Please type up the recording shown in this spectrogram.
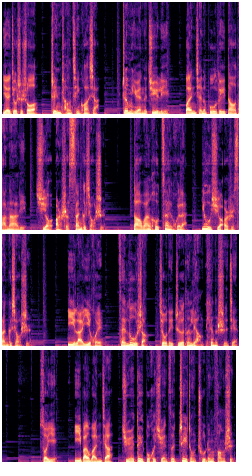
也就是说，正常情况下，这么远的距离，万钱的部队到达那里需要二十三个小时。打完后再回来又需要二十三个小时，一来一回在路上就得折腾两天的时间，所以一般玩家绝对不会选择这种出征方式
